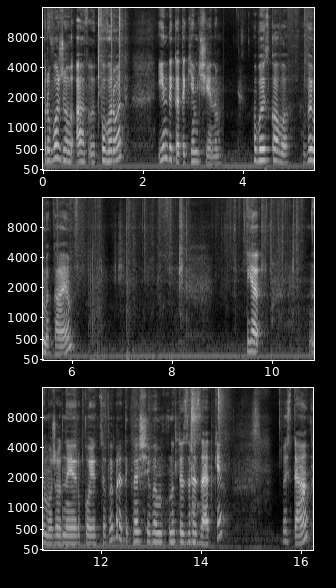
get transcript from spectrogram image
Проводжу а, поворот індика таким чином. Обов'язково вимикаємо. Я не можу однією рукою це вибрати, краще вимкнути з розетки. Ось так.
